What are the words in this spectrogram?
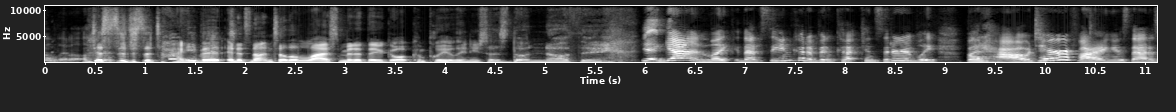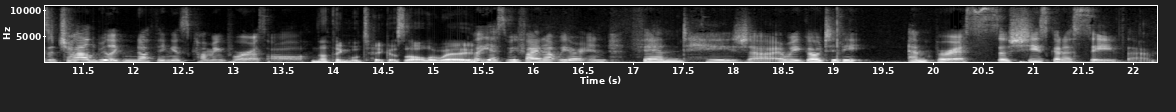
a little. just just a tiny bit and it's not until the last minute they go up completely and he says the nothing Yeah, again, like that scene could have been cut considerably, but how terrifying is that as a child to be like, nothing is coming for us all. nothing will take us all away But yes, we find out we are in Fantasia and we go to the Empress, so she's gonna save them.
